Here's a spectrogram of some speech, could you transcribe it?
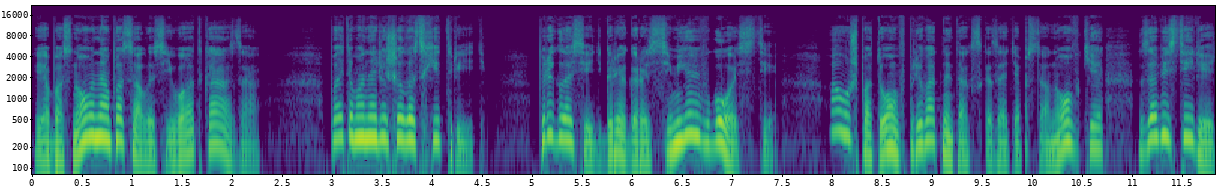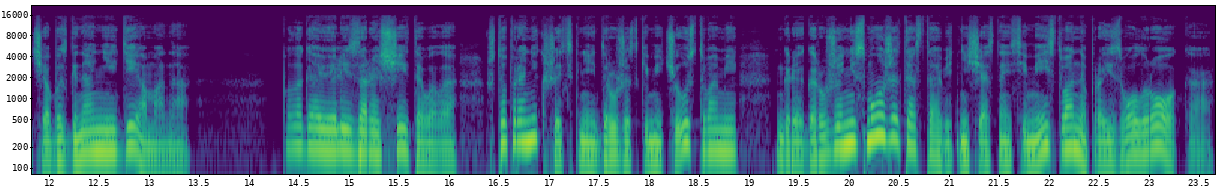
и обоснованно опасалась его отказа. Поэтому она решила схитрить, пригласить Грегора с семьей в гости, а уж потом в приватной, так сказать, обстановке завести речь об изгнании демона. Полагаю, Элиза рассчитывала, что, проникшись к ней дружескими чувствами, Грегор уже не сможет оставить несчастное семейство на произвол Рока.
